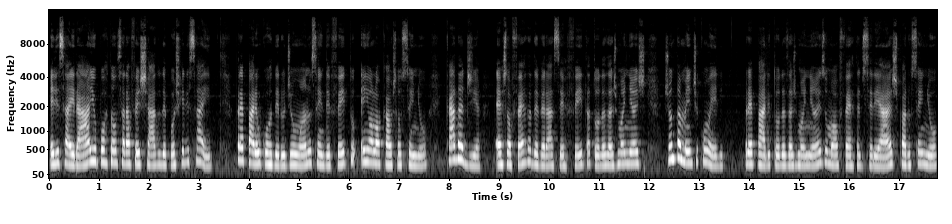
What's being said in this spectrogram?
Ele sairá e o portão será fechado depois que ele sair. Prepare um cordeiro de um ano sem defeito em holocausto ao Senhor cada dia esta oferta deverá ser feita todas as manhãs, juntamente com ele. Prepare todas as manhãs uma oferta de cereais para o Senhor,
